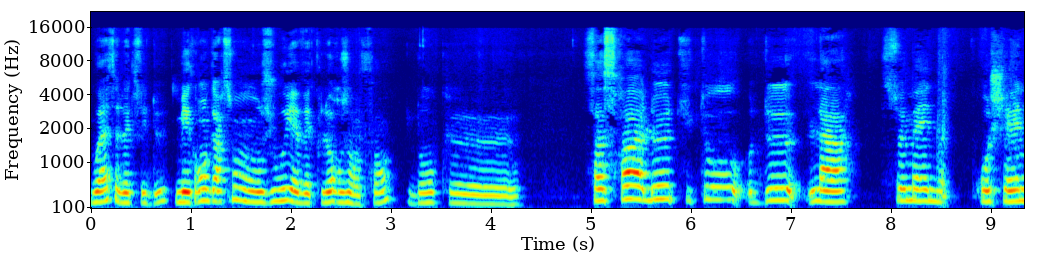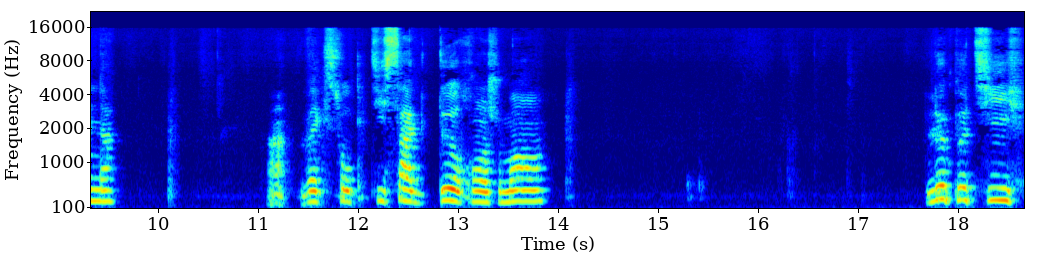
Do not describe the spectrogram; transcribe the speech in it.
Ouais, ça les deux. Mes grands garçons ont joué avec leurs enfants. Donc, euh, ça sera le tuto de la semaine prochaine. Hein, avec son petit sac de rangement. Le petit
